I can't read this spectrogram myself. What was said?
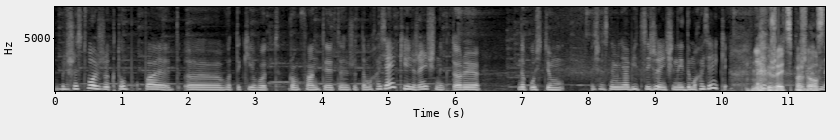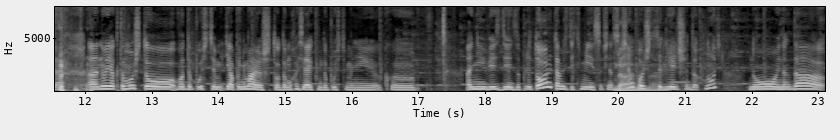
большинство же, кто покупает э, вот такие вот ромфанты, это же домохозяйки и женщины, которые, допустим, сейчас на меня обидятся и женщины, и домохозяйки, Не обижайтесь, пожалуйста. а, Ну, я к тому, что, вот, допустим, я понимаю, что домохозяйкам, допустим, они к они весь день за плитой, там с детьми совсем-совсем Да, да, хочется да. лечь, отдохнуть, но иногда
